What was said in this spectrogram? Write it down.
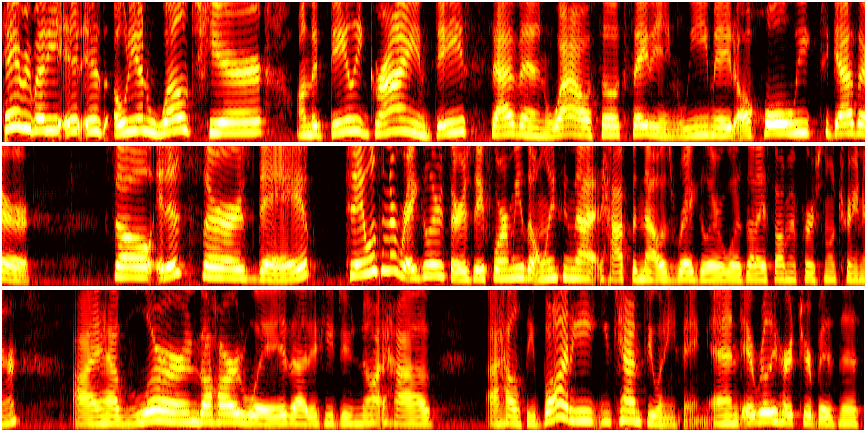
Hey everybody, it is Odian Welch here on the daily grind, day seven. Wow, so exciting. We made a whole week together. So it is Thursday. Today wasn't a regular Thursday for me. The only thing that happened that was regular was that I saw my personal trainer. I have learned the hard way that if you do not have a healthy body, you can't do anything. And it really hurts your business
